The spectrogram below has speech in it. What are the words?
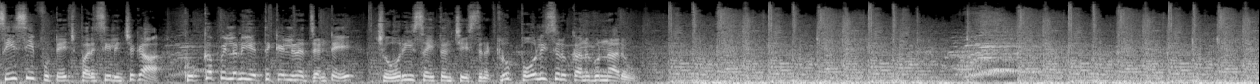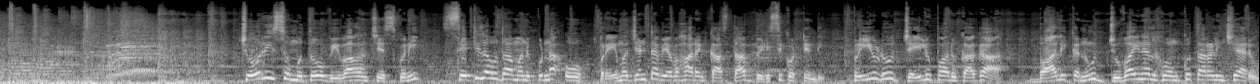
సీసీ ఫుటేజ్ పరిశీలించగా కుక్కపిల్లను ఎత్తుకెళ్ళిన జంటే చోరీ సైతం చేసినట్లు పోలీసులు కనుగొన్నారు. చోరీ సొమ్ముతో వివాహం చేసుకుని సెటిల్ అవుదామనుకున్న ఓ ప్రేమ జంట వ్యవహారం కాస్త బెడిసికొట్టింది. ప్రియుడు జైలు పాలు కాగా బాలికను జువైనల్ హోంకు తరలించారు.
